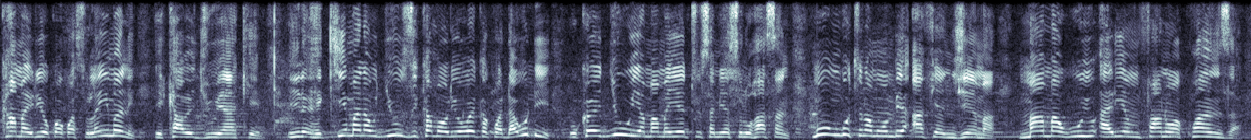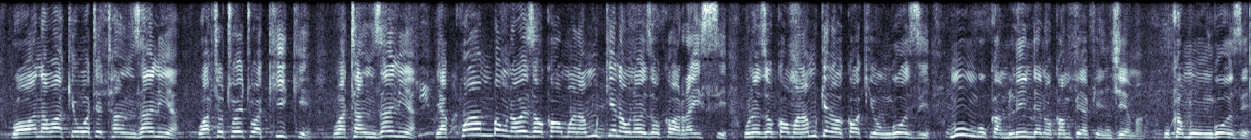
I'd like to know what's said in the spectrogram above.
kama iliyokuwa kwa Suleimani ikawe juu yake, ile hekima na ujuzi kama ulioweka kwa Daudi ukawe juu ya mama yetu Samia Suluhu Hassan. Mungu, tunamwombea afya njema mama huyu aliye mfano wa kwanza wa wanawake wote Tanzania, watoto wetu wa kike wa Tanzania, ya kwamba unaweza ukawa mwanamke na unaweza ukawa rais, unaweza ukawa mwanamke na ukawa kiongozi. Mungu ukamlinde na ukampe afya njema, ukamuongoze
